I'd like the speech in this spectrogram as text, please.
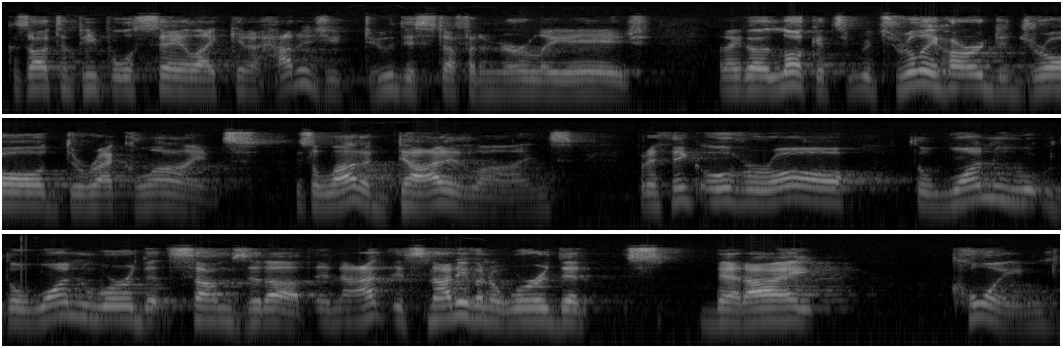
because often people will say, like, you know, how did you do this stuff at an early age? And I go, look, it's it's really hard to draw direct lines. There's a lot of dotted lines but I think overall, the one the one word that sums it up, and I, it's not even a word that that I coined.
